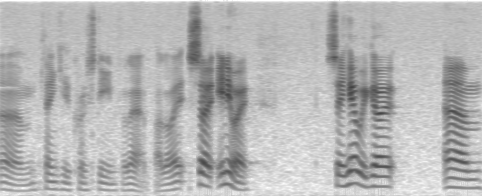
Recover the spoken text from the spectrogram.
um, thank you, Christine, for that, by the way. So, anyway, so here we go. Um,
